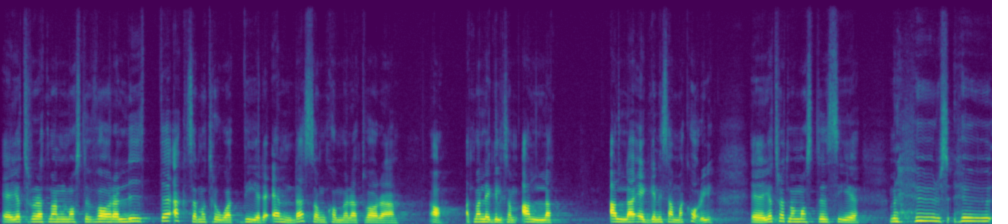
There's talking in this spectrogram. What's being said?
Eh, jag tror att man måste vara lite aktsam och tro att det är det enda som kommer att vara, ja, att man lägger liksom alla, alla äggen i samma korg. Eh, jag tror att man måste se, men hur, hur,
